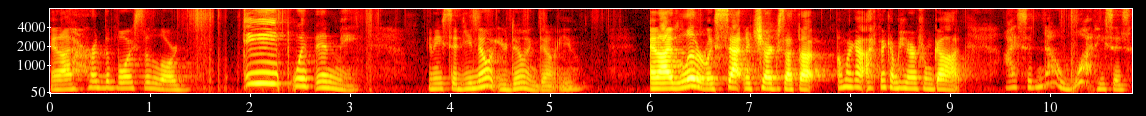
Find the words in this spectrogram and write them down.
and I heard the voice of the Lord deep within me. And he said, You know what you're doing, don't you? And I literally sat in a chair because I thought, Oh my God, I think I'm hearing from God. I said, No, what? He says,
